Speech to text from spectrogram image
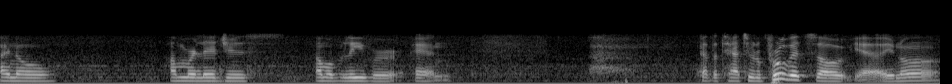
I know I'm religious, I'm a believer, and got the tattoo to prove it, so yeah, you know.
